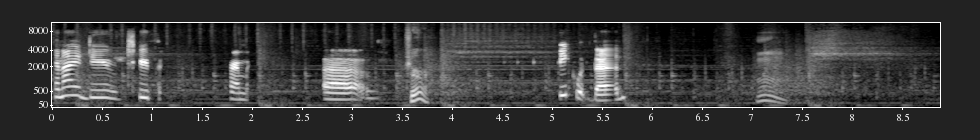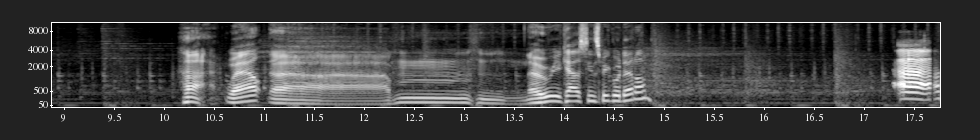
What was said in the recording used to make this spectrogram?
Can I do two things? Uh, Sure. Speak with dead. Hmm. Huh. Well, uh, hmm, hmm. Who are you casting Speak with Dead on? Uh,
